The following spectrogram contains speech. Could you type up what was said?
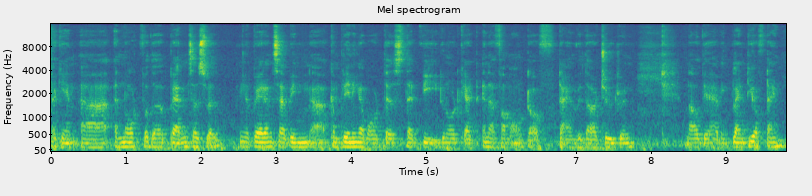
Again, uh, a note for the parents as well. Parents have been uh, complaining about this that we do not get enough amount of time with our children. Now they're having plenty of time.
